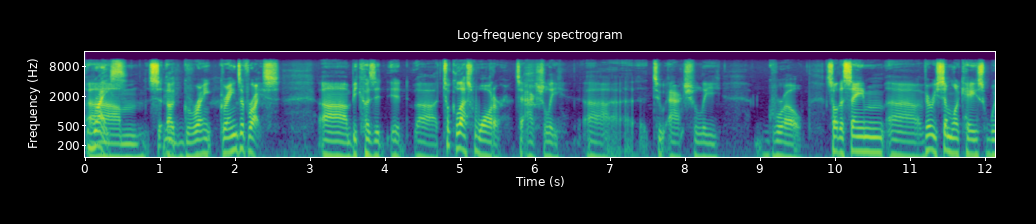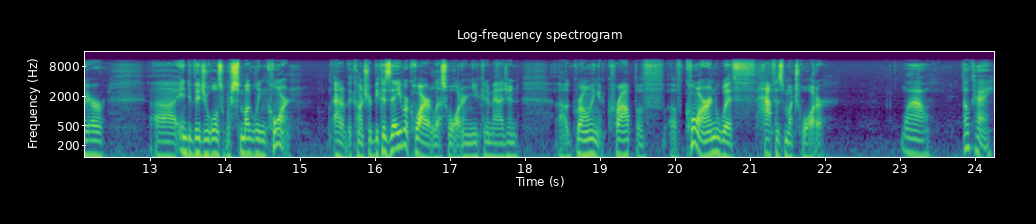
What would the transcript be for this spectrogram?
rice, um, uh, grain, grains of rice, uh, because it, it uh, took less water to actually uh, to actually grow. So the same, uh, very similar case where individuals were smuggling corn out of the country because they require less water, and you can imagine growing a crop of, of corn with half as much water. Wow. Okay.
